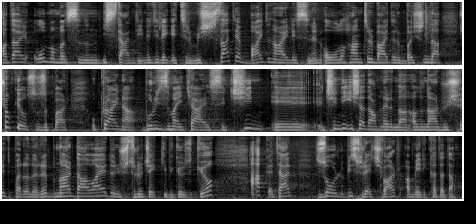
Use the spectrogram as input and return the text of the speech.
aday olmamasının istendiğini dile getirmiş. Zaten Biden ailesinin oğlu Hunter Biden'ın başında çok yolsuzluk var. Ukrayna Burizma hikayesi, Çin e, Çinli iş adamlarından alınan rüşvet paraları bunlar davaya dönüştürülecek gibi gözüküyor. Hakikaten zorlu bir süreç var Amerika'da da.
